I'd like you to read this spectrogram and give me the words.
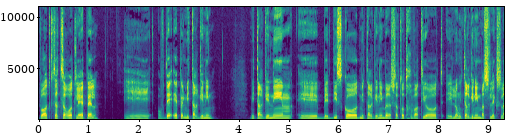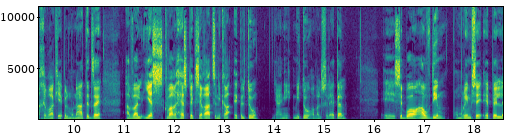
ועוד קצת צרות לאפל, uh, עובדי אפל מתארגנים מתארגנים אה, בדיסקורד, מתארגנים ברשתות חברתיות, אה, לא מתארגנים ב-Slack של החברה כי אפל מונעת את זה, אבל יש כבר האשטג שרץ שנקרא Apple Too, יעני Me Too אבל של אפל, אה, שבו העובדים אומרים שאפל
